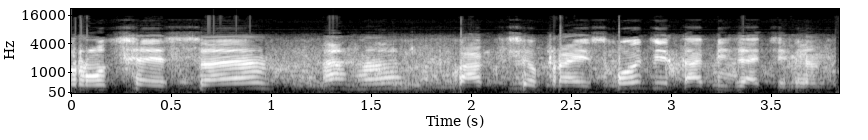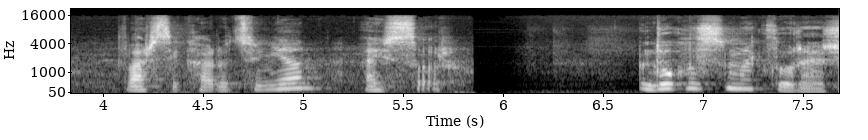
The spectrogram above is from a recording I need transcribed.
process-ը, Ահա։ как все происходит, обязательно։ Վարսիկ Հարությունյան այսօր Դուք լսում եք լուրեր։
